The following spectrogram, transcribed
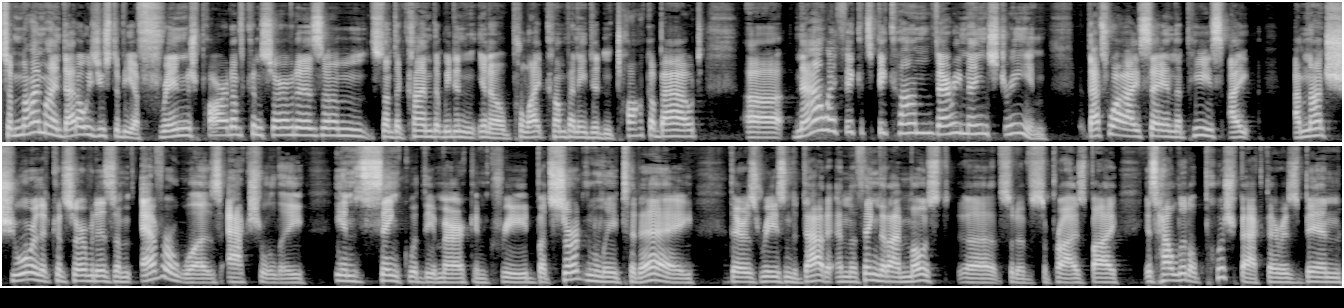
To my mind, that always used to be a fringe part of conservatism, some the kind that we didn't, you know, polite company didn't talk about. Uh, now I think it's become very mainstream. That's why I say in the piece, I I'm not sure that conservatism ever was actually in sync with the American creed, but certainly today there's reason to doubt it. And the thing that I'm most uh, sort of surprised by is how little pushback there has been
